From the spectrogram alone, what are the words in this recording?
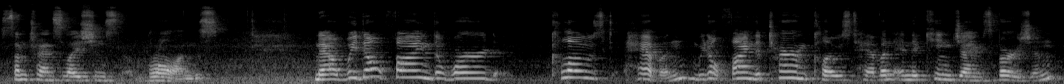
Some translations, bronze. Now, we don't find the word closed heaven. We don't find the term closed heaven in the King James Version,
